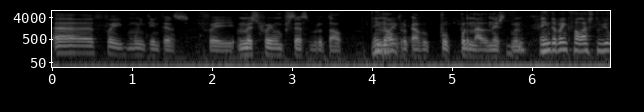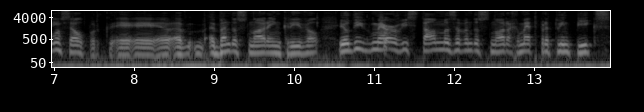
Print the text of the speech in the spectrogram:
Ah, foi muito intenso, foi, mas foi um processo brutal. Ainda não bem. trocava por, por nada neste mundo. Ainda bem que falaste do violoncelo, porque é, é- a, a banda sonora é incrível. Eu digo Mare of Easttown, mas a banda sonora remete para Twin Peaks.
